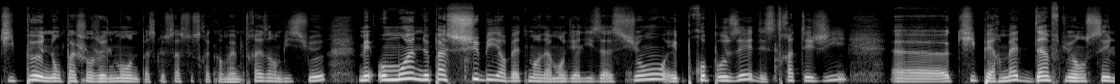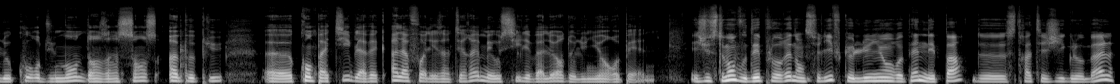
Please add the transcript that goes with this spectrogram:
qui peut non pas changer le monde, parce que ça, ce serait quand même très ambitieux, mais au moins ne pas subir bêtement la mondialisation et proposer des stratégies euh, qui permettent d'influencer le cours du monde dans un sens un peu plus euh, compatible avec à la fois les intérêts, mais aussi les valeurs de l'Union européenne. Et justement, vous déplorez dans ce livre que l'Union européenne n'ait pas de stratégie globale.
